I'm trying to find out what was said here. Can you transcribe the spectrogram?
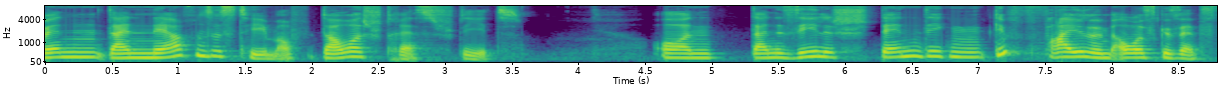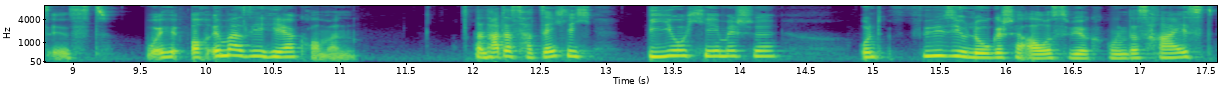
Wenn dein Nervensystem auf Dauerstress steht und deine Seele ständigen Giftpfeilen ausgesetzt ist, wo auch immer sie herkommen, dann hat das tatsächlich biochemische und physiologische Auswirkungen. Das heißt,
